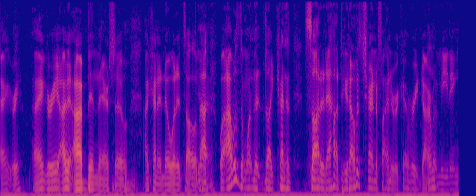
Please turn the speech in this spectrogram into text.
I agree. I agree. I I've been there, so I kind of know what it's all about. Yeah. Well, I was the one that like kind of sought it out, dude. I was trying to find a recovery Dharma meeting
